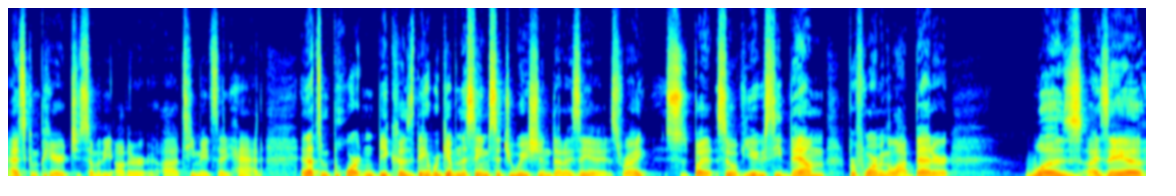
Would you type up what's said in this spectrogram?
as compared to some of the other uh, teammates that he had. And that's important because they were given the same situation that Isaiah is, right? So, but so if you see them performing a lot better, was Isaiah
